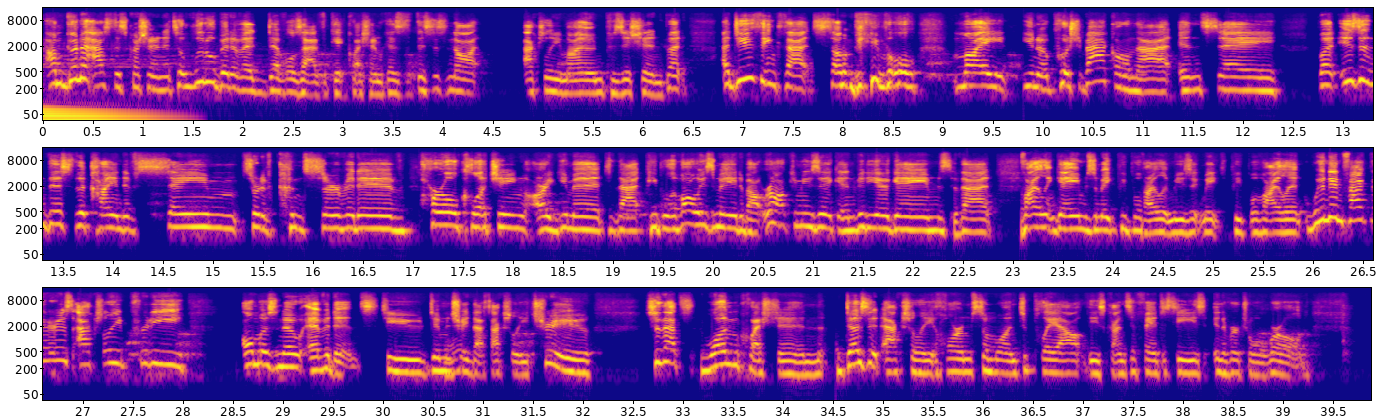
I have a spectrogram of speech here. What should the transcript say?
I'm going to ask this question, and it's a little bit of a devil's advocate question because this is not actually my own position. But I do think that some people might, you know, push back on that and say, but isn't this the kind of same sort of conservative, pearl clutching argument that people have always made about rock music and video games that violent games make people violent, music makes people violent, when in fact there is actually pretty almost no evidence to mm-hmm. demonstrate that's actually true. So that's one question. Does it actually harm someone to play out these kinds of fantasies in a virtual world?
